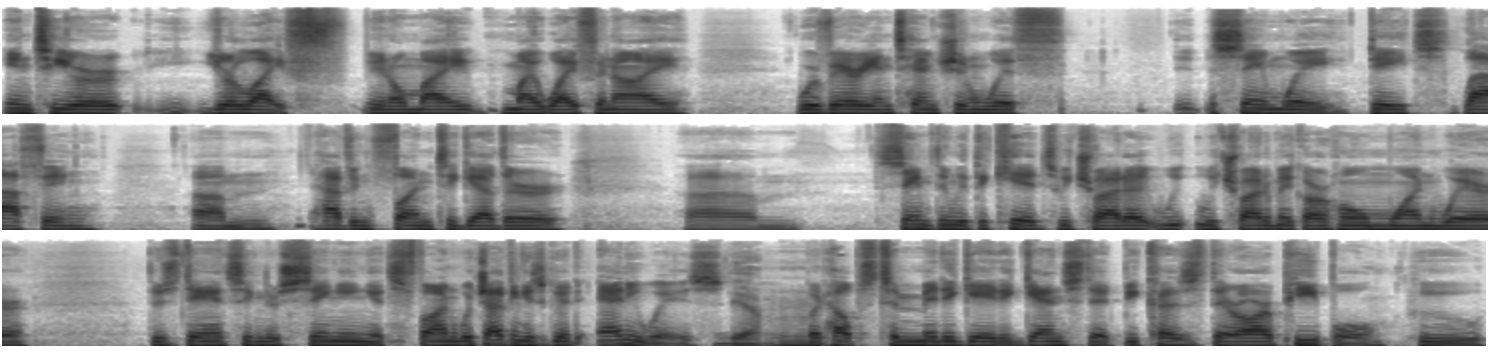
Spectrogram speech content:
into your your life. You know, my my wife and I were very intentional with the same way dates, laughing, um, having fun together, Um, same thing with the kids. We try to we, we try to make our home one where there's dancing, there's singing, it's fun, which I think is good anyways. Yeah. Mhm. But helps to mitigate against it because there are people who,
